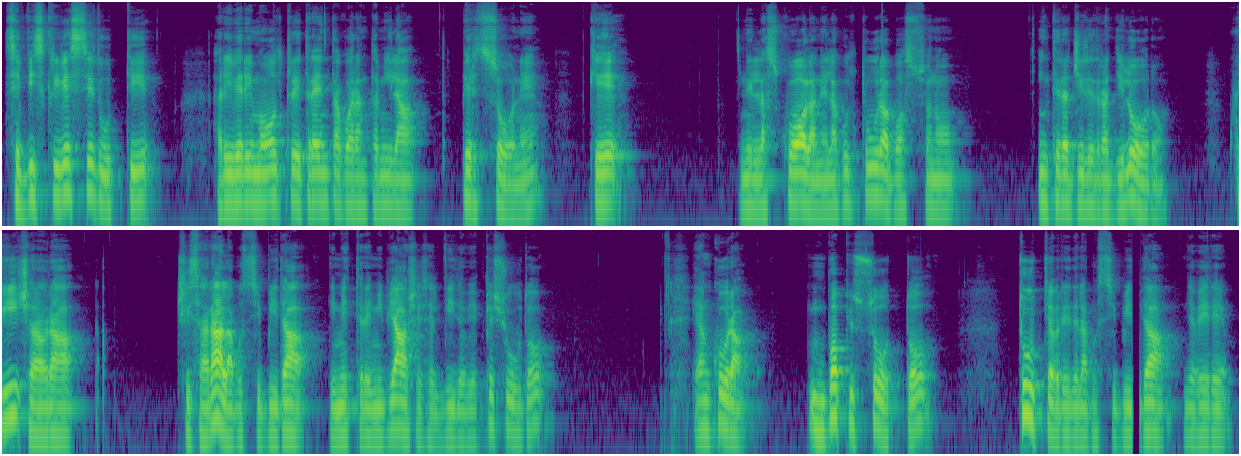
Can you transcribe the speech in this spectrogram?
se vi iscriveste tutti arriveremo oltre 30-40 mila persone che nella scuola, nella cultura possono interagire tra di loro. Qui ci sarà la possibilità di mettere mi piace se il video vi è piaciuto e ancora un po' più sotto tutti avrete la possibilità di avere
